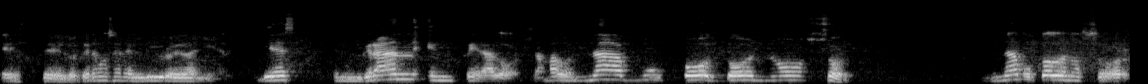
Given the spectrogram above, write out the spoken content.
Este, lo tenemos en el libro de Daniel. Y es un gran emperador llamado Nabucodonosor. Nabucodonosor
